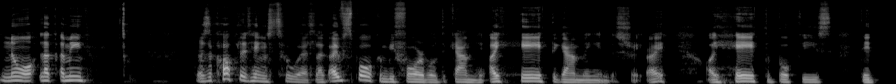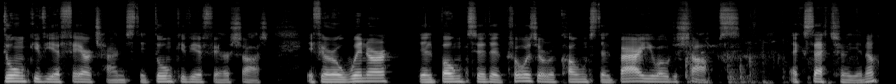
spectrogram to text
no, like I mean, there's a couple of things to it. Like I've spoken before about the gambling. I hate the gambling industry. Right? I hate the bookies. They don't give you a fair chance. They don't give you a fair shot. If you're a winner, they'll bounce it. They'll close your accounts. They'll bar you out of shops, etc. You know.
